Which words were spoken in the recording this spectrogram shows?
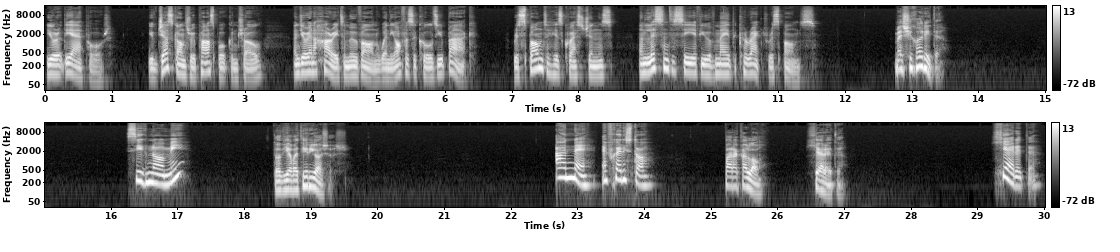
You're at the airport. You've just gone through passport control and you're in a hurry to move on when the officer calls you back. Respond to his questions and listen to see if you have made the correct response. Με συγχωρείτε. Συγγνώμη, Το διαβατήριό σας. α ναι, ευχαριστώ. Παρακαλώ. Χαίρετε. χαίρεται.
